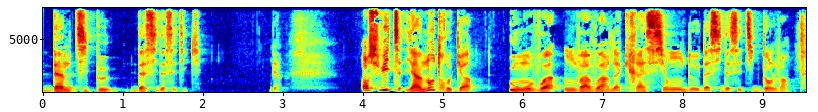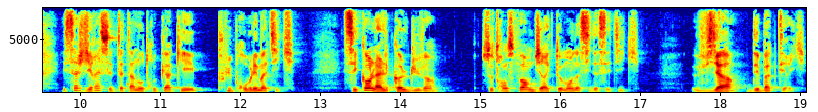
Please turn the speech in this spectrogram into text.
d'un petit peu d'acide acétique. Bien. Ensuite, il y a un autre cas où on, voit, on va avoir la création d'acide acétique dans le vin. Et ça, je dirais, c'est peut-être un autre cas qui est plus problématique. C'est quand l'alcool du vin se transforme directement en acide acétique via des bactéries.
